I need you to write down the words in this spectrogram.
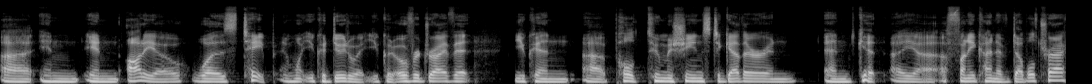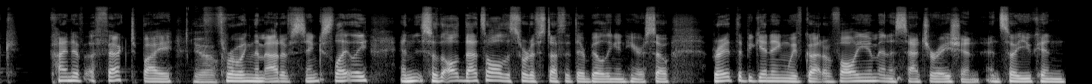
uh, in in audio was tape and what you could do to it. You could overdrive it. You can uh, pull two machines together and and get a uh, a funny kind of double track kind of effect by Yeah. throwing them out of sync slightly. And so the, all, that's all the sort of stuff that they're building in here. So right at the beginning, we've got a volume and a saturation, and so you can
